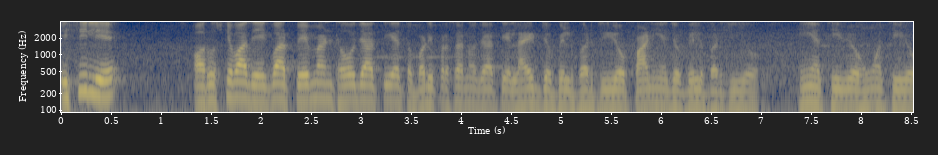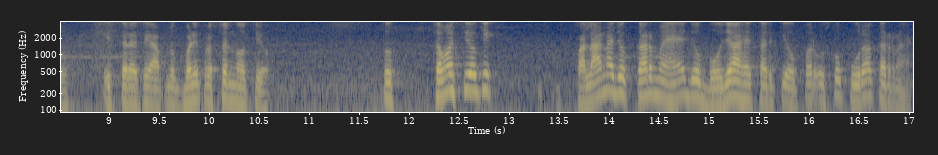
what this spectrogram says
इसीलिए और उसके बाद एक बार पेमेंट हो जाती है तो बड़ी प्रसन्न हो जाती है। लाइट जो बिल भर हो, पानी जो बिल भर हो हीअं थी वियो हूँ थी वियो इस तरह से आप लोग बड़े प्रसन्न होते हो। तो समझते हो कि फलाना जो कर्म है, जो बोझा है सर के ऊपर, उसको पूरा करना है।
